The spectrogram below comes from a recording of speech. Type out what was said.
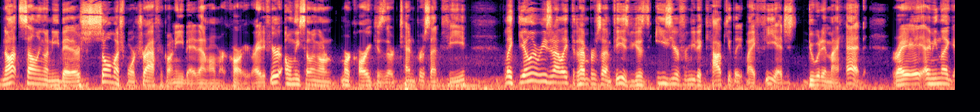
not selling on eBay, there's so much more traffic on eBay than on Mercari, right? If you're only selling on Mercari because they're 10% fee, like the only reason I like the 10% fee is because it's easier for me to calculate my fee. I just do it in my head right? I mean, like,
